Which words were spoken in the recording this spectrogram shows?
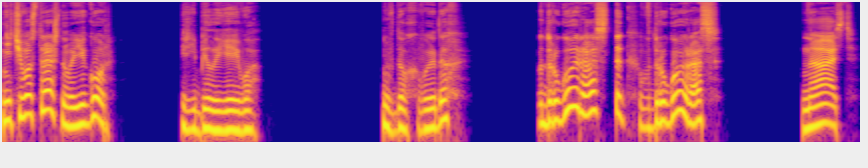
Ничего страшного, Егор, перебила я его. Вдох-выдох. В другой раз, так в другой раз. Насть,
